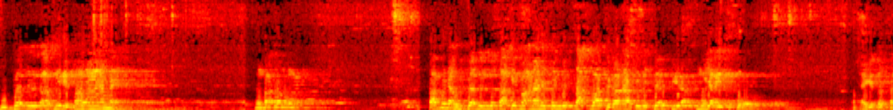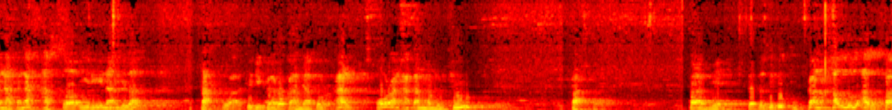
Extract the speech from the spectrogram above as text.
budal lil kafirin malah aneh. Mengkata tapi nak hujan lil mutakin maknanya sing wis takwa dengan arti wis dadi rak muyai sepur. Nah itu tengah-tengah as-sairina ila takwa. Jadi barokahnya Quran orang akan menuju takwa. Paham ya? Terus itu bukan halul alfa,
